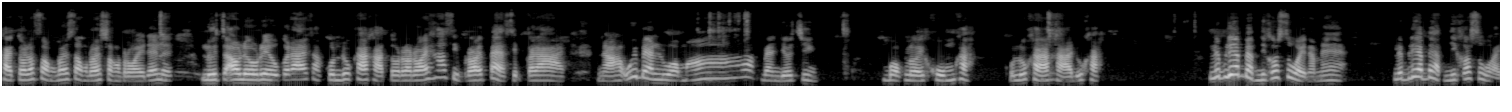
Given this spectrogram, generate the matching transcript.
ขายตัวละสองร้อยสองร้อยสองร้อยได้เลย หรือจะเอาเร็วๆก็ได้ค่ะ คุณลูกค้าค่ะตัวละร้อยห้าสิบร้อยแปดสิบก็ได้นะอุ้ยแบรนด์รัวมากแบรนด์เยอะจริง บอกเลยคุ้มค่ะ คุณลูกค้าค่ะดูค่ะ เรียบๆแบบนี้ก็สวยนะแม่ เรียบๆแบบนี้ก็สวย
